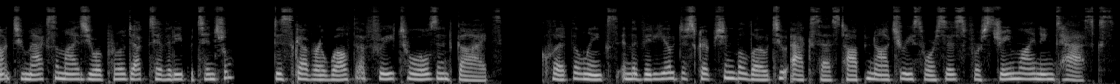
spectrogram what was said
Want to maximize your productivity potential? Discover a wealth of free tools and guides. Click the links in the video description below to access top-notch resources for streamlining tasks,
